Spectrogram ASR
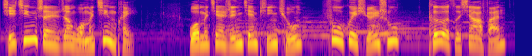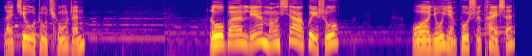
其精神让我们敬佩。我们见人间贫穷，富贵悬殊，特此下凡来救助穷人。”鲁班连忙下跪说。我有眼不识泰山，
